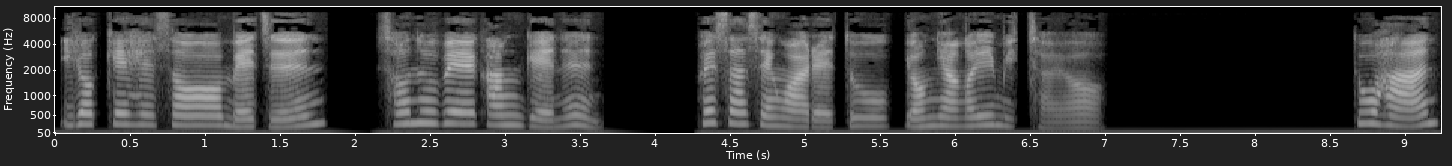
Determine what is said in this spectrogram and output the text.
이렇게 해서 맺은 선후배 관계는 회사 생활에도 영향을 미쳐요. 또한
